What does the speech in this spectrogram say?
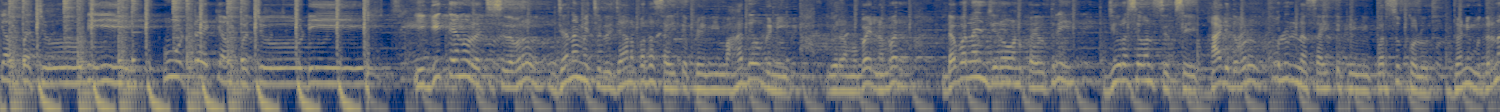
ಕೆಂಪ ಚೂಡಿ ಊಟ ಕೆಂಪ ಚೂಡಿ. ಈ ಗೀತೆಯನ್ನು ರಚಿಸಿದವರು ಜನ ಮೆಚ್ಚಿದ ಜಾನಪದ ಸಾಹಿತ್ಯ ಪ್ರೇಮಿ ಮಹಾದೇವ್ ಗಣಿ ಇವರ mobile number double nine zero one five three zero seven six eight. ಹಾಡಿದವರು ಕೋಲೂರಿನ ಸಾಹಿತ್ಯ ಪ್ರೇಮಿ ಪರ್ಸು ಕೋಲೂರು ಧ್ವನಿ ಮುದ್ರಣ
